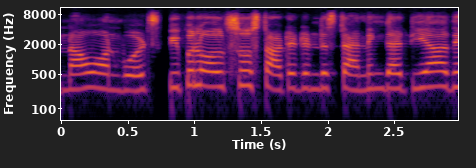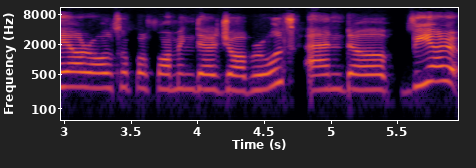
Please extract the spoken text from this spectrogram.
now onwards people also started understanding that yeah they are also also performing their job roles. And uh, we are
